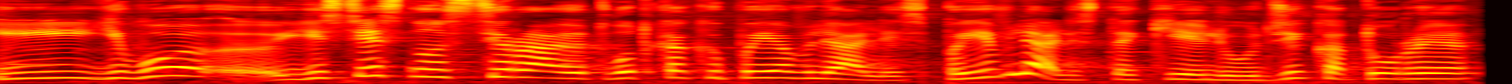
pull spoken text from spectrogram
и его, э, естественно, стирают, вот как и появлялись. Появлялись такие люди, которые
